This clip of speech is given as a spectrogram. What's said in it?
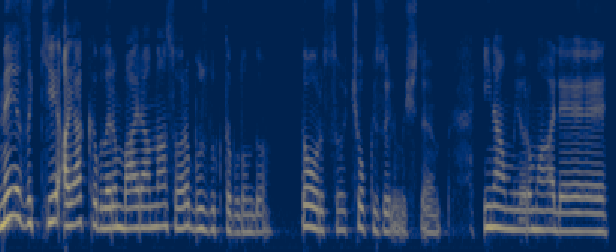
Ne yazık ki ayakkabılarım bayramdan sonra buzlukta bulundu. Doğrusu çok üzülmüştüm. İnanmıyorum Hale.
